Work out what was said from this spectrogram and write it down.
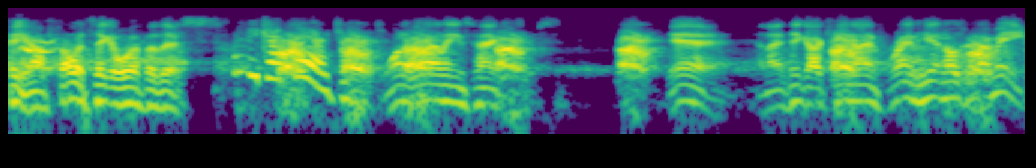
Hey, young fella, take a whiff of this. What have you got there, George? One of Eileen's handkerchiefs. Yeah, and I think our canine friend here knows what I mean.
